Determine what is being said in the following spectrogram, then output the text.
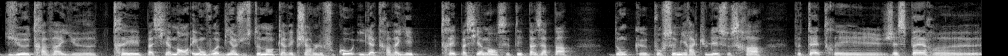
Dieu travaille euh, très patiemment et on voit bien justement qu'avec Charles Foucault, il a travaillé très patiemment, c'était pas à pas. Donc euh, pour se miraculer, ce sera peut-être, et j'espère, euh,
